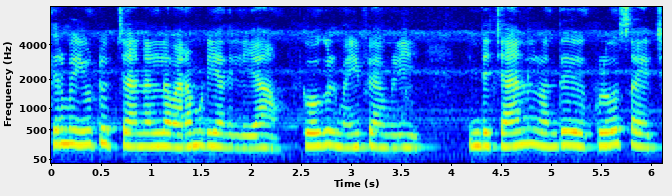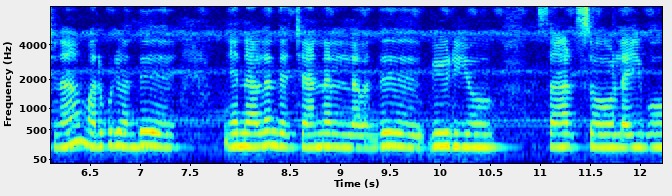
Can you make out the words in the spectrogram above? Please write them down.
திரும்ப யூடியூப் சேனலில் வர முடியாது இல்லையா? கோகுல் மை ஃபேமிலி இந்த சேனல் வந்து க்ளோஸ் ஆயிடுச்சுன்னா மறுபடியும் வந்து என்னால் இந்த சேனலில் வந்து வீடியோ ஷார்ட்ஸோ லைவோ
